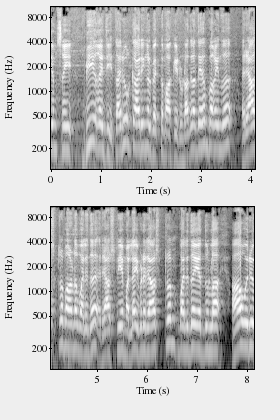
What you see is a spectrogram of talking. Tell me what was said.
ആദ്യം ശ്രീ ബി റജി തരൂർ കാര്യങ്ങൾ വ്യക്തമാക്കിയിട്ടുണ്ട്. അതിൽ അദ്ദേഹം പറയുന്നത് രാഷ്ട്രമാണ് വലുത് രാഷ്ട്രീയമല്ല. ഇവിടെ രാഷ്ട്രം വലുത് എന്നുള്ള ആ ഒരു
